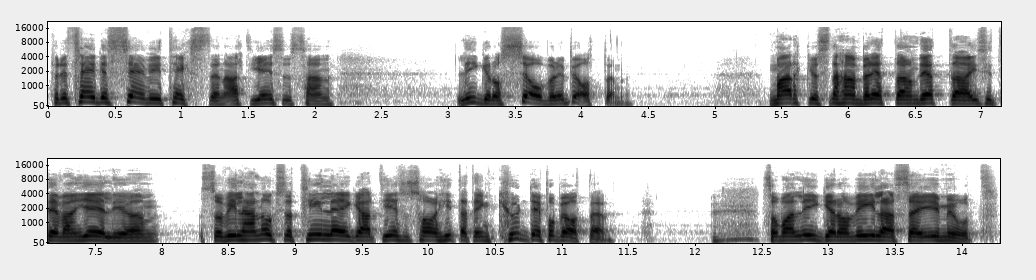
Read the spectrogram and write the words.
För det tredje ser vi i texten att Jesus han ligger och sover i båten. Markus när han berättar om detta i sitt evangelium så vill han också tillägga att Jesus har hittat en kudde på båten som han ligger och vilar sig emot.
